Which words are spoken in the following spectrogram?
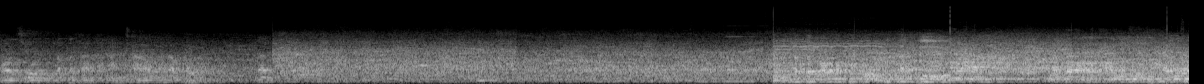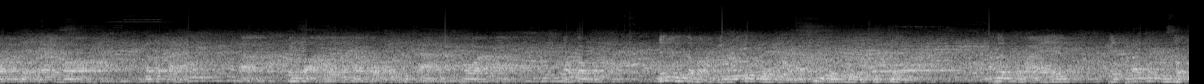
ขอ เชิญรับประทานอาหารเช้านะครับผมครับต้องขอขอบคุณทุกท่านที่นะครับแล้วก็ขอเรียนเชิญทุกท่านที่พร้อมเสร็จแล้วก็รับประทานอ่าไม่สอดเลยนะครับผมนักศึกษาเพราะว่าเราต้องนึกอยู่ตลอดไม่รู้ต้องเลยนะครับที่โรงเรียนทุกคนเพื่อถวายเป็นพระราชกุศล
